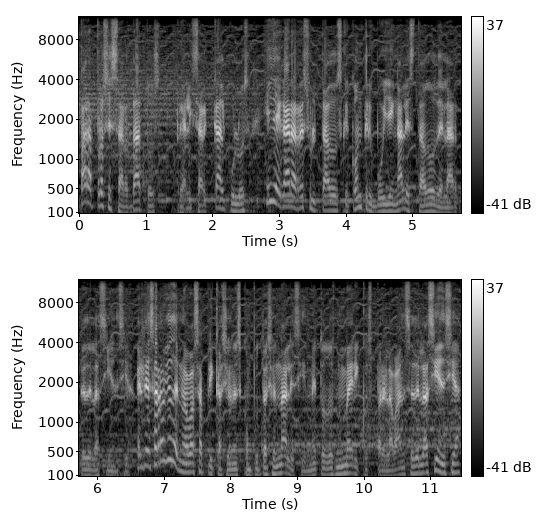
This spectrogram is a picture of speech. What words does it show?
para procesar datos, realizar cálculos y llegar a resultados que contribuyen al estado del arte de la ciencia. El desarrollo de nuevas aplicaciones computacionales y métodos numéricos para el avance de la ciencia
